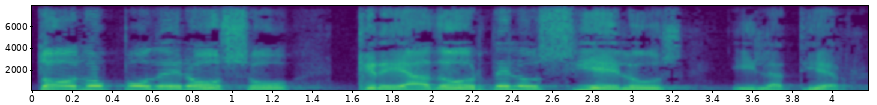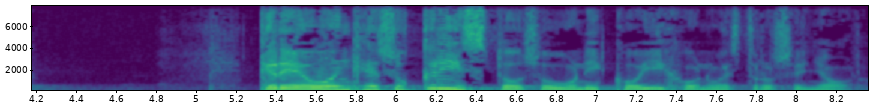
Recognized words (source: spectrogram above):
Todopoderoso, creador de los cielos y la tierra. Creo en Jesucristo, su único Hijo, nuestro Señor,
